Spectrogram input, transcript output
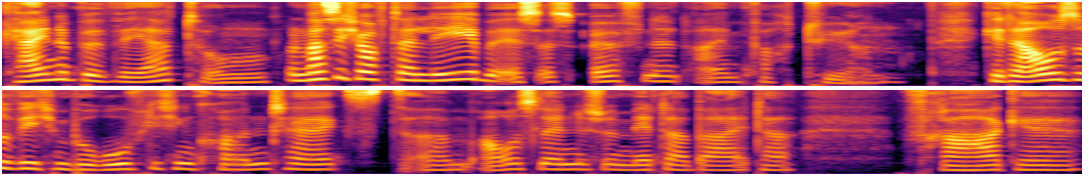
keine Bewertung. Und was ich oft erlebe, ist, es öffnet einfach Türen. Genauso wie ich im beruflichen Kontext ähm, ausländische Mitarbeiter frage,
